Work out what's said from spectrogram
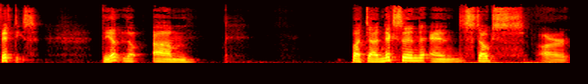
50s. The, the um, but uh, Nixon and Stokes are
